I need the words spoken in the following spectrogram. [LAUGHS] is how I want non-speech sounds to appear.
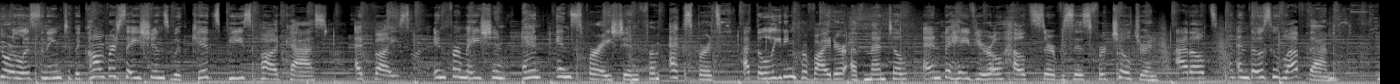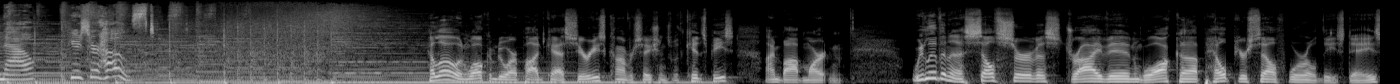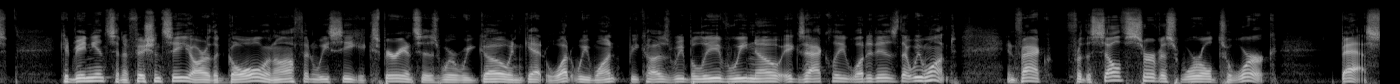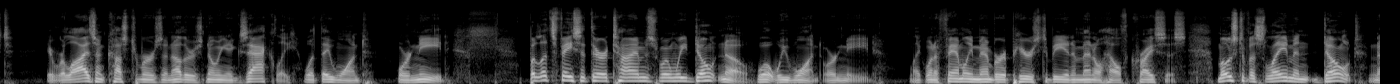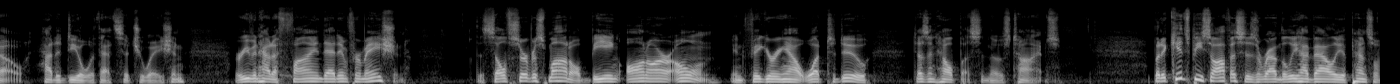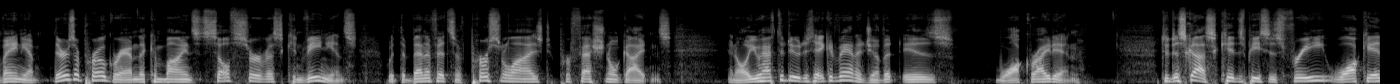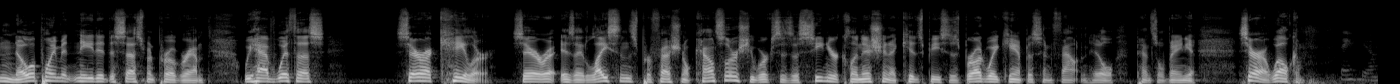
You're listening to the Conversations with Kids Peace podcast. Advice, information, and inspiration from experts at the leading provider of mental and behavioral health services for children, adults, and those who love them. Now, here's your host. Hello, and welcome to our podcast series, Conversations with Kids Peace. I'm Bob Martin. We live in a self service, drive in, walk up, help yourself world these days. Convenience and efficiency are the goal, and often we seek experiences where we go and get what we want because we believe we know exactly what it is that we want. In fact, for the self service world to work best, it relies on customers and others knowing exactly what they want or need. But let's face it, there are times when we don't know what we want or need, like when a family member appears to be in a mental health crisis. Most of us laymen don't know how to deal with that situation or even how to find that information. The self service model, being on our own in figuring out what to do, doesn't help us in those times. But at Kids Peace offices around the Lehigh Valley of Pennsylvania, there's a program that combines self service convenience with the benefits of personalized professional guidance. And all you have to do to take advantage of it is walk right in. To discuss Kids Peace's free, walk in, no appointment needed assessment program, we have with us Sarah Kaler. Sarah is a licensed professional counselor. She works as a senior clinician at Kids Peace's Broadway campus in Fountain Hill, Pennsylvania. Sarah, welcome. Thank you.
